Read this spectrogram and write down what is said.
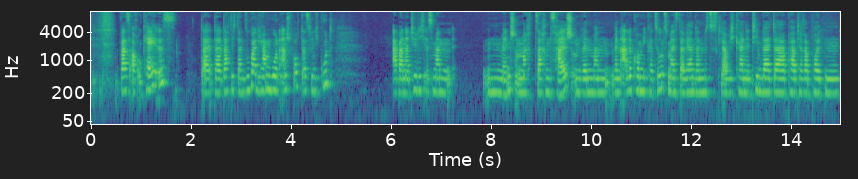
die, was auch okay ist. Da, da dachte ich dann, super, die haben einen hohen Anspruch, das finde ich gut. Aber natürlich ist man ein Mensch und macht Sachen falsch. Und wenn man, wenn alle Kommunikationsmeister wären, dann müsste es, glaube ich, keine Teamleiter, Paartherapeuten,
